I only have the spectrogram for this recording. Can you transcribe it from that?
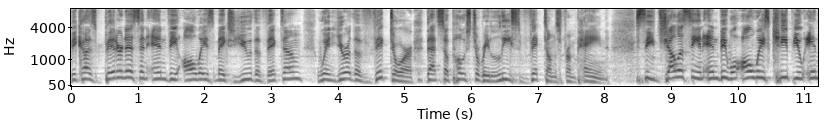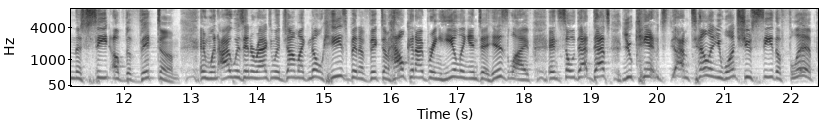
Because bitterness and envy always makes you the victim when you're the victor that's supposed to release victims from pain. See, jealousy and envy will always keep you in the seat of the victim. And when I was interacting with John, I'm like, no, he's been a victim. How can I bring healing into his life? And so that that's you can't, I'm telling you, once you see the flip,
